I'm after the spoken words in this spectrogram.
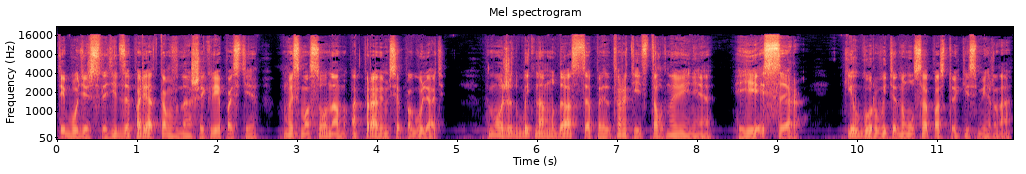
«Ты будешь следить за порядком в нашей крепости. Мы с масоном отправимся погулять. Может быть, нам удастся предотвратить столкновение». «Есть, сэр!» Килгур вытянулся по стойке смирно.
